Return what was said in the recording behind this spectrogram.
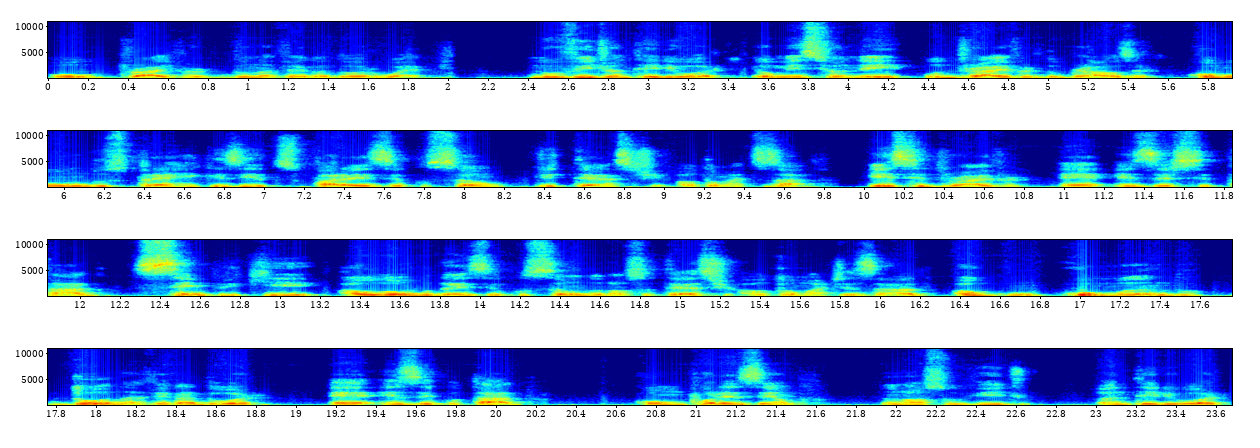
ou driver do navegador web. No vídeo anterior eu mencionei o driver do browser como um dos pré-requisitos para a execução de teste automatizado. Esse driver é exercitado sempre que, ao longo da execução do nosso teste automatizado, algum comando do navegador é executado. Como, por exemplo, no nosso vídeo anterior,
